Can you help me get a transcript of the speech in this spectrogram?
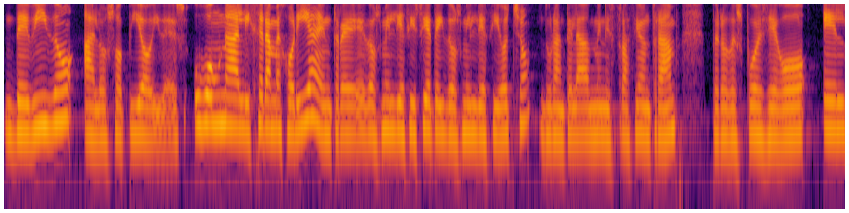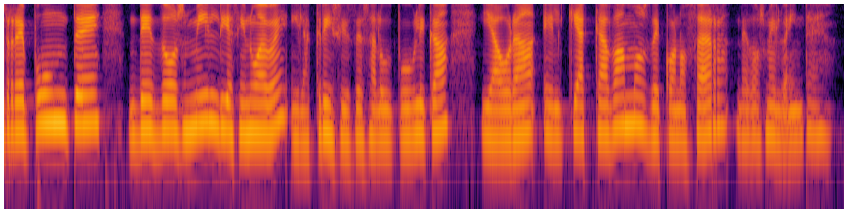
debido a los opioides. Hubo una ligera mejoría entre 2017 y 2018 durante la administración Trump, pero después llegó el repunte de 2019 y la crisis de salud pública y ahora el que acabamos de conocer de 2020.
